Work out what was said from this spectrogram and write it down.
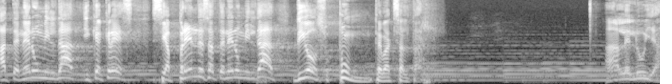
a tener humildad. ¿Y qué crees? Si aprendes a tener humildad, Dios, ¡pum!, te va a exaltar. Aleluya.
